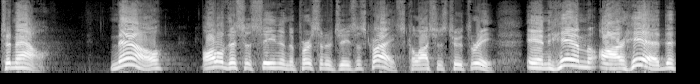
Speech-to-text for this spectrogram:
to now. Now, all of this is seen in the person of Jesus Christ. Colossians 2 3. In him are hid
